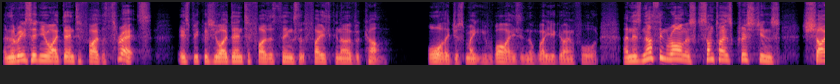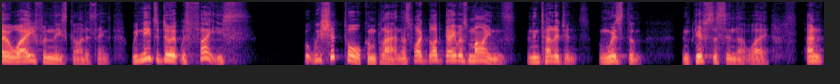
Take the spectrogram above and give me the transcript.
And the reason you identify the threats is because you identify the things that faith can overcome or they just make you wise in the way you're going forward. And there's nothing wrong as sometimes Christians shy away from these kind of things. We need to do it with faith, but we should talk and plan. That's why God gave us minds and intelligence and wisdom and gifts us in that way. And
